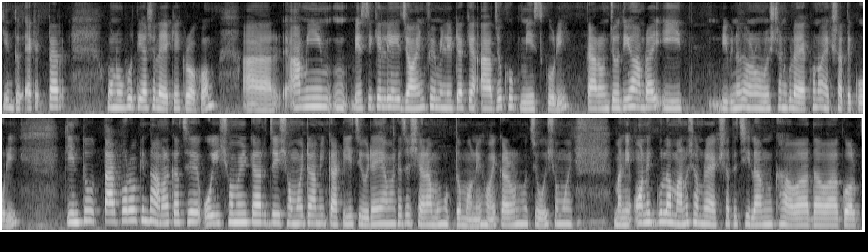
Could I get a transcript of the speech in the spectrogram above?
কিন্তু এক একটার অনুভূতি আসলে এক এক রকম। আর আমি বেসিক্যালি এই জয়েন্ট ফ্যামিলিটাকে আজও খুব মিস করি। কারণ যদিও আমরা ঈদ, বিভিন্ন ধরনের অনুষ্ঠানগুলো এখনও একসাথে করি। কিন্তু তারপরেও কিন্তু আমার কাছে ওই সময়কার যে সময়টা আমি কাটিয়েছি, ওইটাই আমার কাছে সেরা মুহূর্ত মনে হয়। কারণ হচ্ছে ওই সময় মানে অনেকগুলা মানুষ আমরা একসাথে ছিলাম খাওয়া দাওয়া গল্প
